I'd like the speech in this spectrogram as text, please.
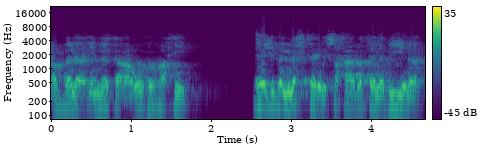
ربنا إنك رؤوف رحيم. يجب أن نحترم صحابة نبينا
